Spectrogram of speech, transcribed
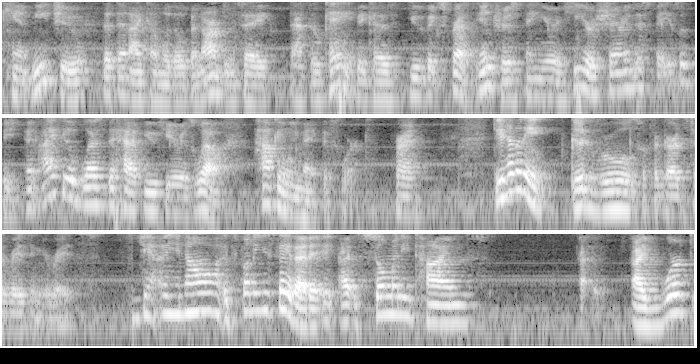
can't meet you, that then I come with open arms and say, that's okay because you've expressed interest and you're here sharing this space with me. And I feel blessed to have you here as well. How can we make this work? Right. Do you have any good rules with regards to raising your rates? Yeah, you know, it's funny you say that. It, I, so many times, I, I've worked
